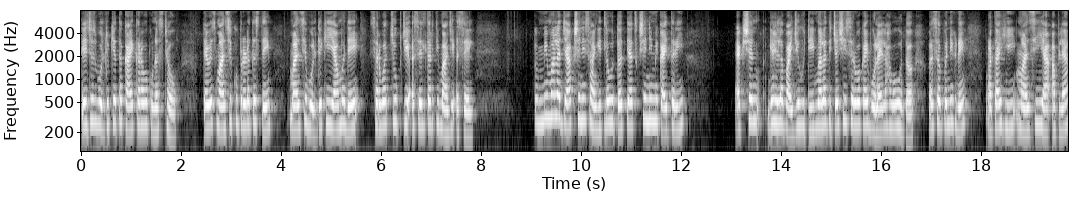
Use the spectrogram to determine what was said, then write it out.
तेजस बोलतो की आता काय करावं कुणास ठाऊक? त्यावेळेस मानसी खूप रडत असते. मानसी बोलते की यामध्ये सर्वात चूक जी असेल तर ती माझी असेल. तुम्ही मला ज्या क्षणी सांगितलं होतं त्याच क्षणी मी काहीतरी ॲक्शन घ्यायला पाहिजे होती. मला तिच्याशी सर्व काही बोलायला हवं होतं. असं पण इकडे आता ही मानसी या आपल्या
